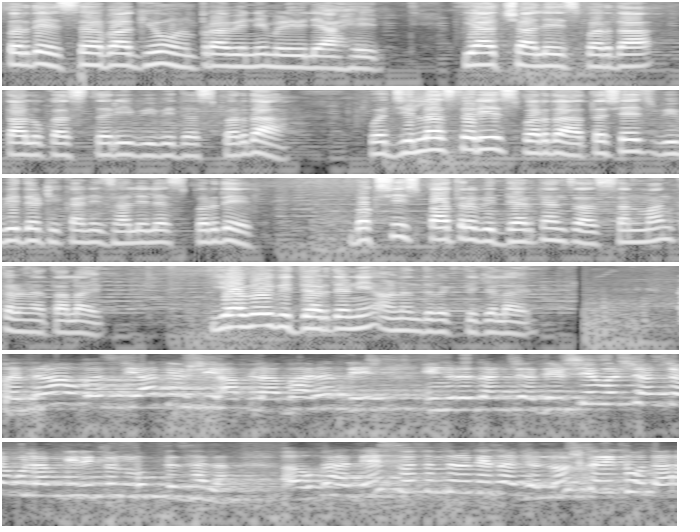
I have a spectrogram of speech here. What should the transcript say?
स्पर्धेत सहभाग घेऊन प्रावीण्य मिळविले आहे यात शालेय स्पर्धा तालुकास्तरीय विविध स्पर्धा व जिल्हास्तरीय स्पर्धा तसेच विविध ठिकाणी झालेल्या स्पर्धेत बक्षीस पात्र विद्यार्थ्यांचा सन्मान करण्यात आला आहे यावेळी विद्यार्थ्यांनी आनंद व्यक्त केला आहे पंधरा ऑगस्ट या दिवशी आपला भारत देश इंग्रजांच्या दीडशे वर्षांच्या गुलामगिरीतून मुक्त झाला. अवघा देश स्वतंत्रतेचा जल्लोष करीत होता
